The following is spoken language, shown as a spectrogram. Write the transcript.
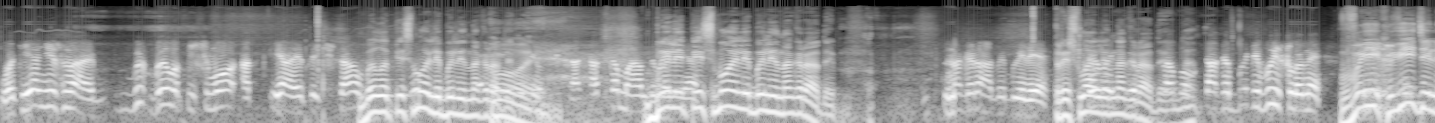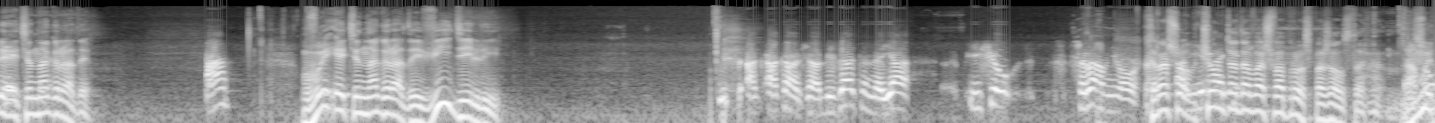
Вот я не знаю. бы- было письмо, от, я это читал. Было письмо Ну, или были награды? Ой. От, от командования. Были письмо или были награды? Награды были. Прислали Целый награды, Так и были высланы. Вы их видели, эти награды? А? Вы эти награды видели? А, а как же, обязательно. Я еще сравнивал. Хорошо, в чем оригинальные- тогда ваш вопрос, пожалуйста? А мы,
